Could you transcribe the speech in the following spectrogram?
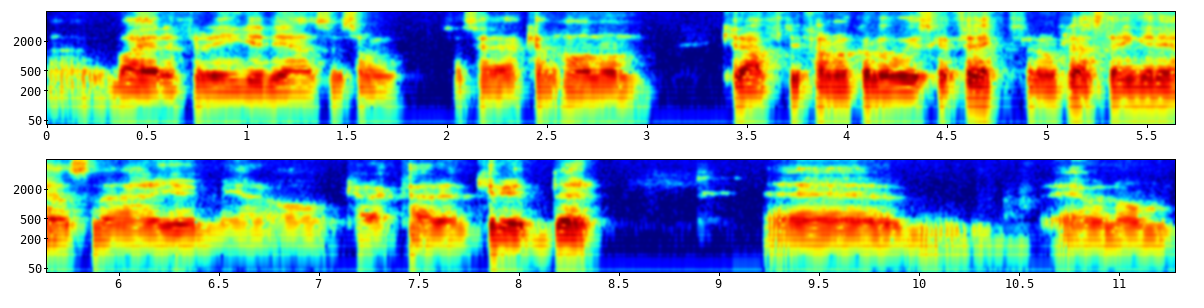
eh, vad är det för ingredienser som så att säga, kan ha någon kraftig farmakologisk effekt. För de flesta ingredienserna är ju mer av karaktären kryddor. Eh, även om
